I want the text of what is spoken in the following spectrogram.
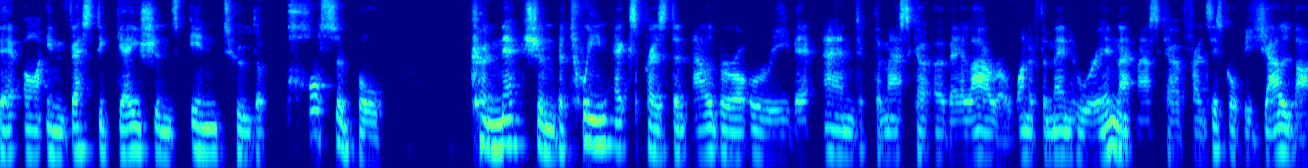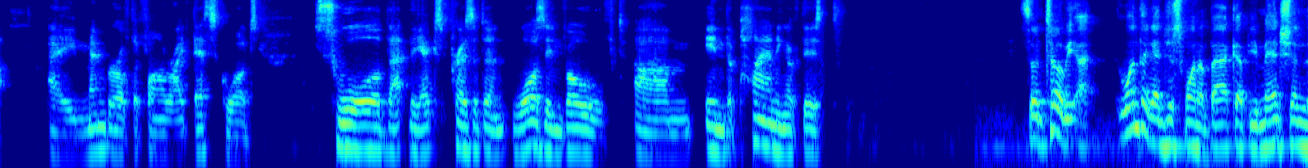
there are investigations into the possible connection between ex-president Alvaro Uribe and the massacre of El Aro. One of the men who were in that massacre, Francisco Villalba, a member of the far-right death squads, swore that the ex president was involved um, in the planning of this. So, Toby, one thing I just want to back up you mentioned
